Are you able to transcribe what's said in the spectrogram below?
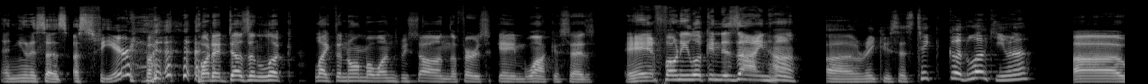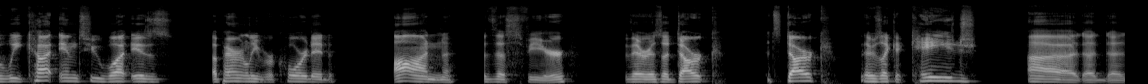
And Yuna says, "A sphere." but but it doesn't look like the normal ones we saw in the first game." Wakka says, "Eh, funny looking design, huh?" uh, Rikku says, "Take a good look, Yuna." Uh, we cut into what is apparently recorded on the sphere. There is a dark. It's dark. There's like a cage. Uh, uh, uh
